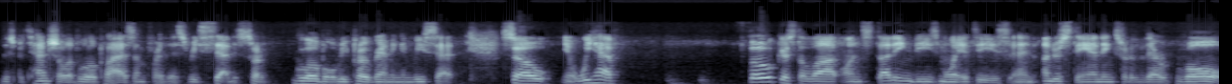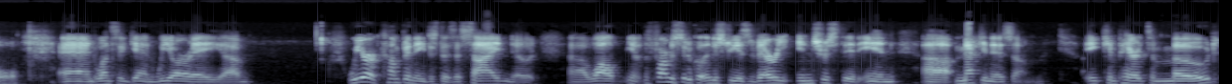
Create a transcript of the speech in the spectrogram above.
this potential of ooplasm for this reset, this sort of global reprogramming and reset. So, you know, we have focused a lot on studying these moieties and understanding sort of their role. And once again, we are a um, we are a company, just as a side note, uh, while you know the pharmaceutical industry is very interested in uh, mechanism compared to mode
